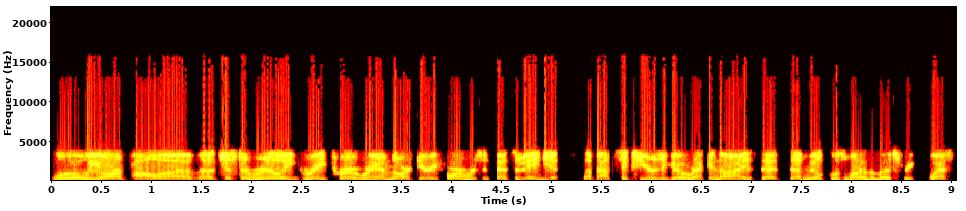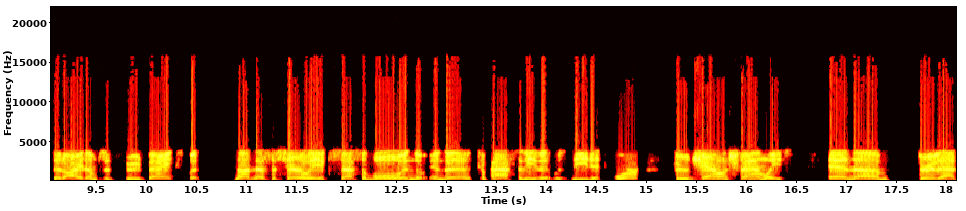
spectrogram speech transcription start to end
Well, we are, Paula. Uh, just a really great program. Our dairy farmers in Pennsylvania about six years ago recognized that uh, milk was one of the most requested items at food banks, but not necessarily accessible in the in the capacity that was needed for food challenged families. And um, through that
